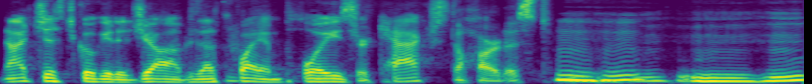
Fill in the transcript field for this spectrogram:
not just to go get a job. That's why employees are taxed the hardest. Mm-hmm. Mm-hmm.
